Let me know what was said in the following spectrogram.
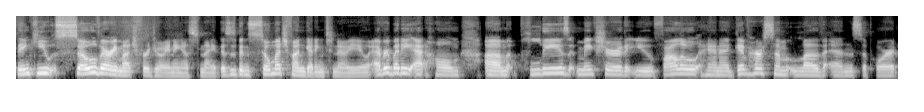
Thank you so very much for joining us tonight. This has been so much fun getting to know you. Everybody at home, um, please make sure that you follow Hannah, give her some love and support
